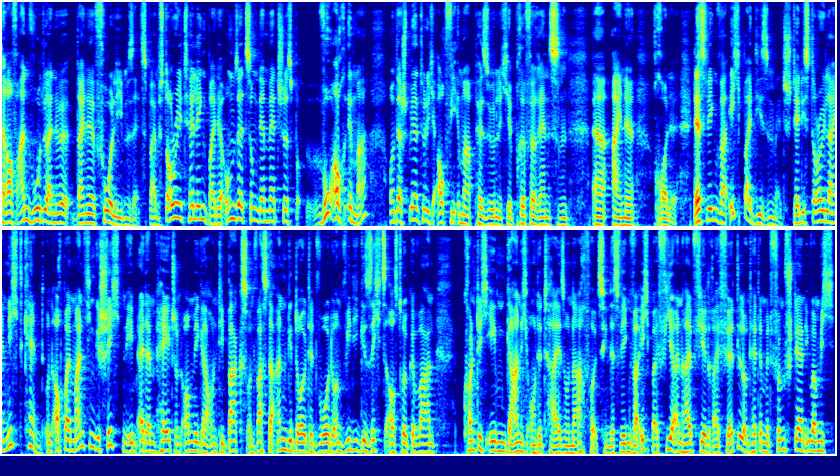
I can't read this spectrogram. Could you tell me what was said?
darauf an, wo du deine, deine Vorlieben setzt. Beim Storytelling, bei der Umsetzung der Matches, wo auch immer. Und da spielen natürlich auch wie immer persönliche Präferenzen äh, eine Rolle. Deswegen war ich bei diesem Match, der die Storyline nicht kennt und auch bei manchen Geschichten, eben Adam Page und Omega und die Bugs und was da angedeutet wurde und wie die Gesichtsausdrücke waren, konnte ich eben gar nicht en Detail so nachvollziehen. Deswegen war ich bei viereinhalb, vier, drei Viertel und hätte mit fünf Sternen über mich,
